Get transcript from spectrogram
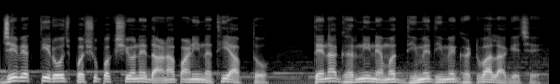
જે વ્યક્તિ રોજ પશુ પક્ષીઓને દાણા પાણી નથી આપતો, તેના ઘરની નેમત ધીમે ધીમે ઘટવા લાગે છે.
